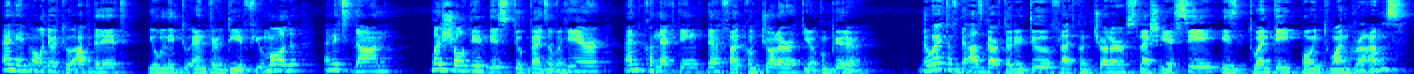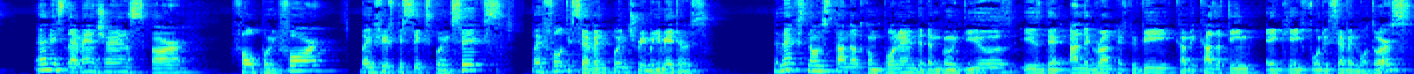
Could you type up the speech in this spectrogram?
and in order to update it, you will need to enter DFU mode and it's done by shorting these two pads over here and connecting the flight controller to your computer. The weight of the Asgard 32 flight controller slash ESC is 20.1 grams and its dimensions are 4.4 by 56.6 by 47.3 millimeters. The next non-standard component that I'm going to use is the Underground FPV Kamikaze Team AK-47 motors.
